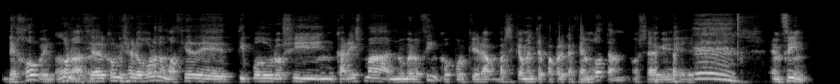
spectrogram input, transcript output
de joven. Ah. Bueno, hacía del comisario Gordon o hacía de tipo duro sin carisma número 5, porque era básicamente el papel que hacía en Gotham. O sea que, en fin,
